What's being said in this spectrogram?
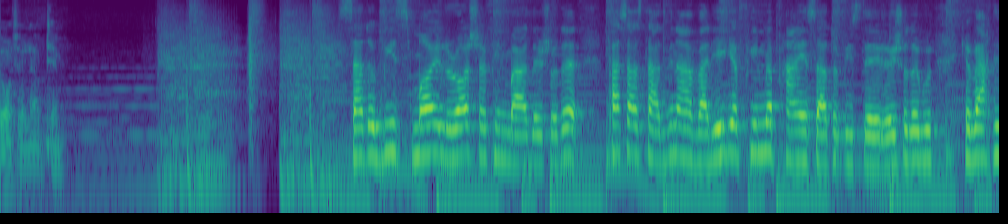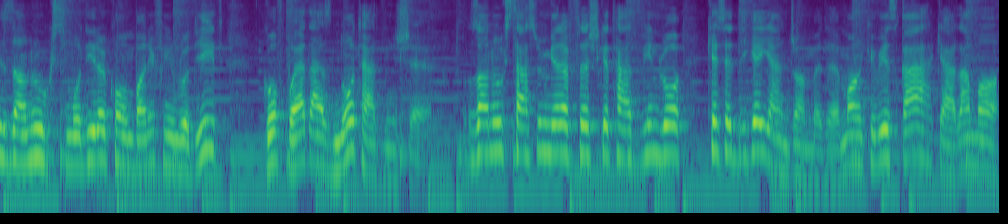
daughter loved him. 120 مایل راش فیلم برداری شده. پس از تدوین اولیه یه فیلم 520 دقیقه شده بود که وقتی زانوکس مدیر کمپانی فیلم رو دید گفت باید از نو تدوین شه. زانوکس تصمیم گرفتش که تدوین رو کس دیگه ای انجام بده. مانکویس قهر کرد اما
